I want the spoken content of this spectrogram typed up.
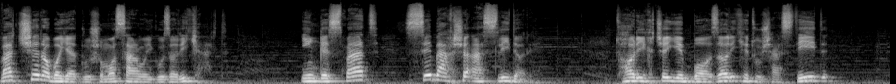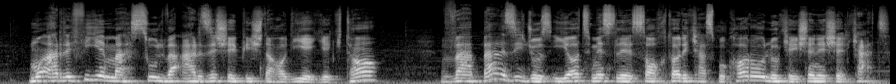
و چرا باید رو شما سرمایه گذاری کرد؟ این قسمت سه بخش اصلی داره. تاریخچه بازاری که توش هستید معرفی محصول و ارزش پیشنهادی یکتا و بعضی جزئیات مثل ساختار کسب و کار و لوکیشن شرکت.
